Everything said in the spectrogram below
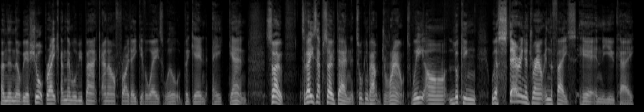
and then there'll be a short break, and then we'll be back, and our Friday giveaways will begin again. So Today's episode, then, talking about drought. We are looking, we are staring a drought in the face here in the UK,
